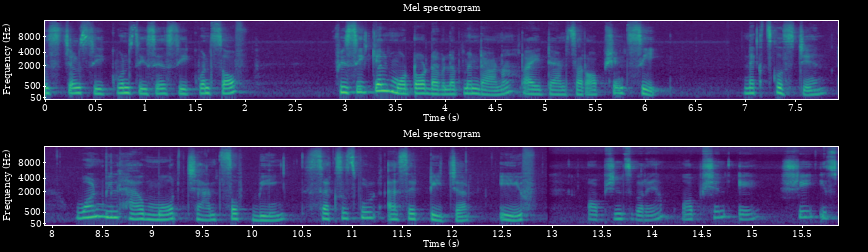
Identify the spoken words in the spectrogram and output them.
ഡിസ്റ്റൽ സീക്വൻസ് ഈസ് എ സീക്വൻസ് ഓഫ് ഫിസിക്കൽ മോട്ടോർ ഡെവലപ്മെൻ്റ് ആണ് റൈറ്റ് ആൻസർ ഓപ്ഷൻ സി നെക്സ്റ്റ് ക്വസ്റ്റ്യൻ വൺ വിൽ ഹാവ് മോർ ചാൻസ് ഓഫ് ബീങ് സക്സസ്ഫുൾ ആസ് എ ടീച്ചർ ഇഫ് ഓപ്ഷൻസ് പറയാം ഓപ്ഷൻ എ ഷീ ഈസ്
